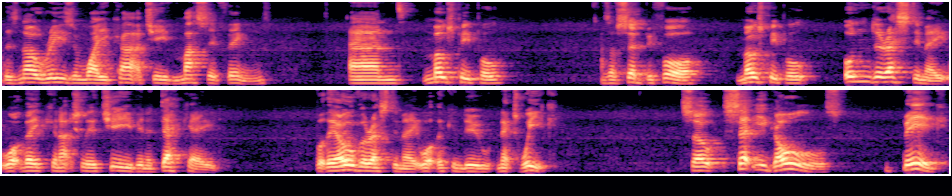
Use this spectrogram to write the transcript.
There's no reason why you can't achieve massive things. And most people, as I've said before, most people underestimate what they can actually achieve in a decade, but they overestimate what they can do next week. So set your goals big,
